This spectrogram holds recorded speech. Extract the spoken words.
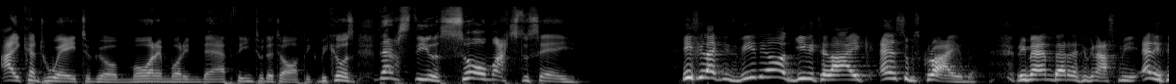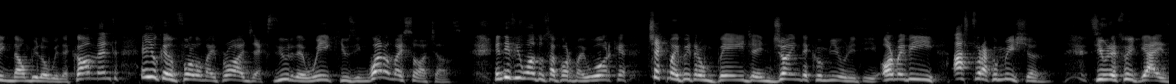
I can't wait to go more and more in depth into the topic because there's still so much to say. If you like this video, give it a like and subscribe. Remember that you can ask me anything down below with a comment, and you can follow my projects during the week using one of my socials. And if you want to support my work, check my Patreon page and join the community, or maybe ask for a commission. See you next week, guys!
